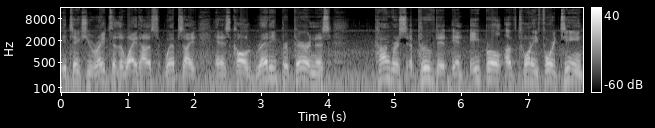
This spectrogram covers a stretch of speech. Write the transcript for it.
it takes you right to the White House website, and it's called Ready Preparedness. Congress approved it in April of 2014.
